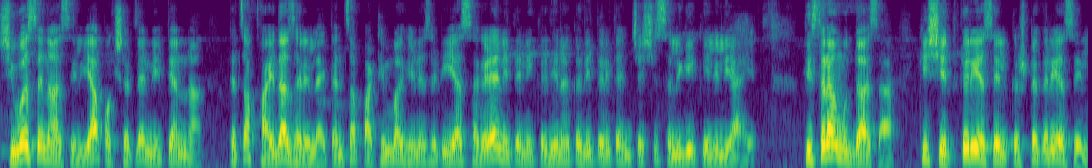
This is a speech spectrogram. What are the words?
शिवसेना असेल या पक्षातल्या नेत्यांना त्याचा फायदा झालेला आहे. त्यांचा पाठिंबा घेण्यासाठी या सगळ्या नेत्यांनी कधी ना कधीतरी त्यांच्याशी सलगी केलेली आहे. तिसरा मुद्दा असा की शेतकरी असेल कष्टकरी असेल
